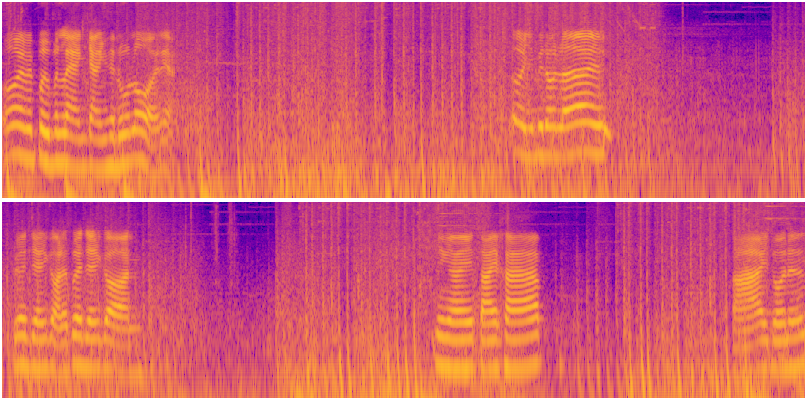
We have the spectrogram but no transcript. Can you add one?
โอ้ยเป็นปืนมันแรงจังยิงทะลุโล่เนี่ย เออยังไม่โดนเลย เพื่อนเจนก่อนนะเพื่อนเจนก่อนนี่ไงตายครับ ตายตัวหนึ่ง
